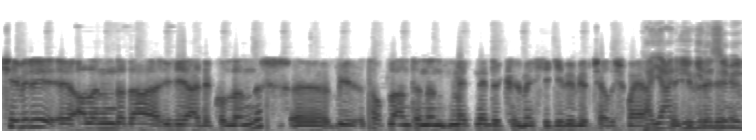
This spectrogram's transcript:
çeviri e, alanında daha ziyade kullanılır. E, bir toplantının metne dökülmesi gibi bir çalışmaya Ha, yani İngilizce bir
